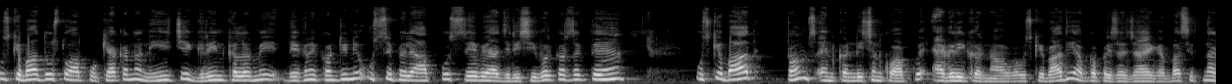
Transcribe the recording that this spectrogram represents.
उसके बाद दोस्तों आपको क्या करना नीचे ग्रीन कलर में देख रहे हैं कंटिन्यू उससे पहले आपको सेव एज रिसीवर कर सकते हैं। उसके बाद टर्म्स एंड कंडीशन को आपको एग्री करना होगा। उसके बाद ही आपका पैसा जाएगा। बस इतना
